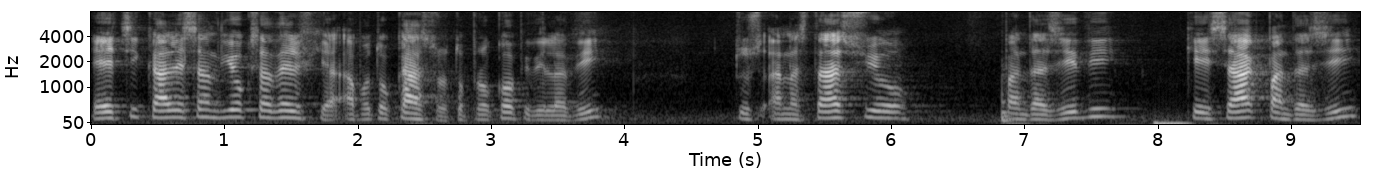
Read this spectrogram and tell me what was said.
Έτσι κάλεσαν δύο ξαδέλφια από το κάστρο, το Προκόπη δηλαδή, τους Αναστάσιο Πανταζίδη και Ισαάκ Πανταζή,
